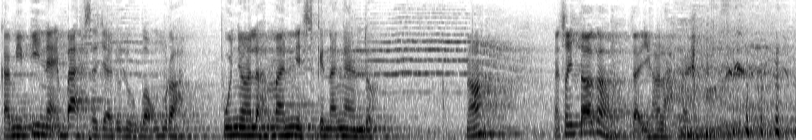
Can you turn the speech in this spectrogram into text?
Kami pergi naik bas saja dulu buat umrah. Punyalah manis kenangan tu no? nak cerita ke? tak iyalah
